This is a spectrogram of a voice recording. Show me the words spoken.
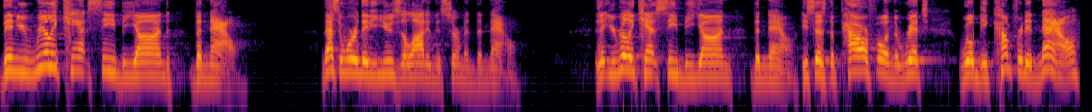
then you really can't see beyond the now. That's the word that he uses a lot in this sermon, the now. that you really can't see beyond the now. He says the powerful and the rich will be comforted now,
